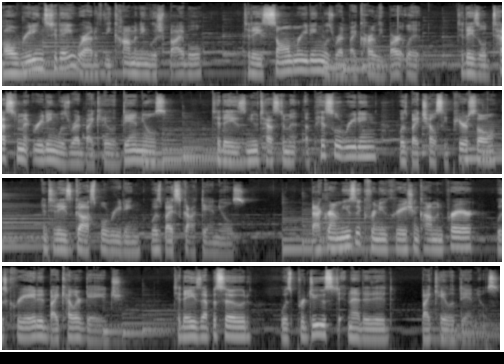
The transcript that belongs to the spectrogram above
All readings today were out of the Common English Bible. Today's psalm reading was read by Carly Bartlett. Today's Old Testament reading was read by Caleb Daniels. Today's New Testament epistle reading was by Chelsea Pearsall. And today's Gospel reading was by Scott Daniels. Background music for New Creation Common Prayer was created by Keller Gage. Today's episode was produced and edited by Caleb Daniels.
